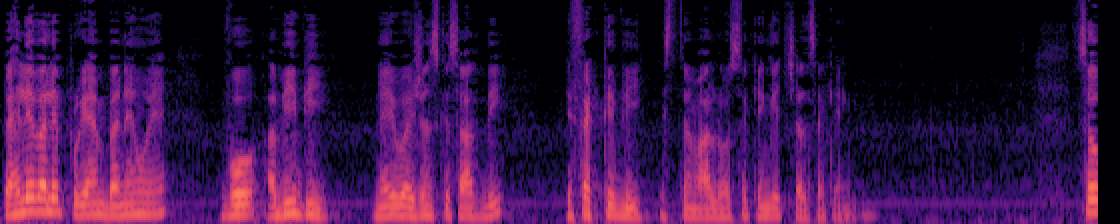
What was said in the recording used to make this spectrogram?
پہلے والے پروگرام بنے ہوئے وہ ابھی بھی نئے ورژنس کے ساتھ بھی افیکٹولی استعمال ہو سکیں گے چل سکیں گے سو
